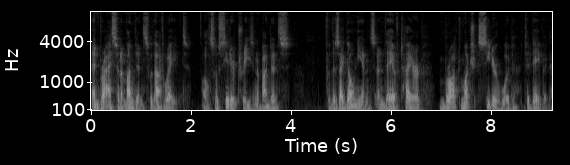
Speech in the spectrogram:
and brass in abundance without weight, also cedar trees in abundance. For the Zidonians and they of Tyre brought much cedar wood to David.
